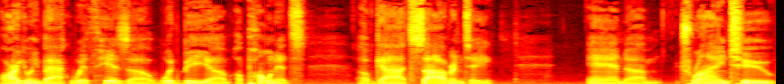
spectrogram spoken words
arguing back with his uh, would-be um, opponents of God's sovereignty and um, trying to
